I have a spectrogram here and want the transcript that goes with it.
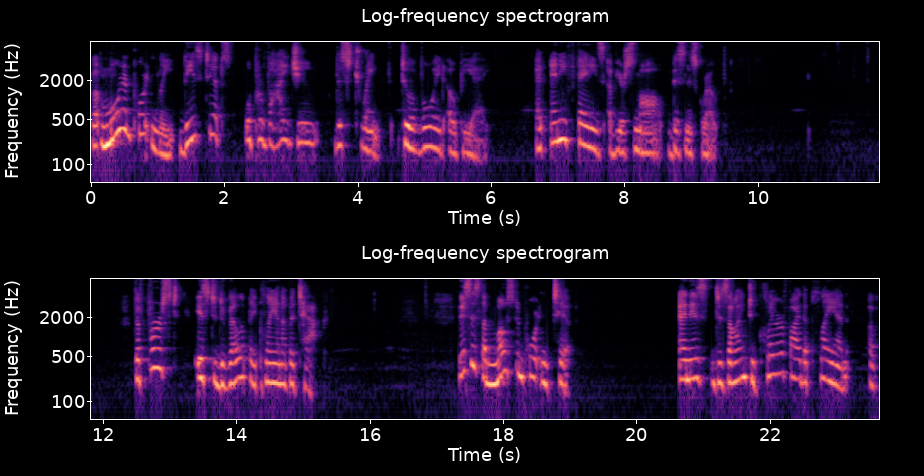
But more importantly, these tips will provide you the strength to avoid OPA at any phase of your small business growth. The first is to develop a plan of attack. This is the most important tip and is designed to clarify the plan of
